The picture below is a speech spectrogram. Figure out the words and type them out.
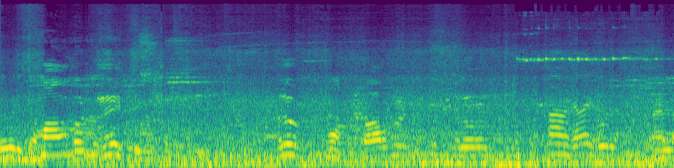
പിടിച്ചോ ആ, ആ അവരെ വൈകൂല വേണ്ട.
